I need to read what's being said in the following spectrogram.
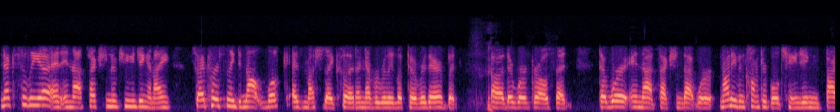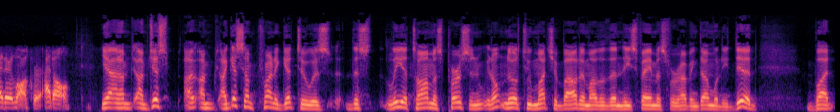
next to Lia and in that section of changing. And I, so I personally did not look as much as I could. I never really looked over there, but uh, there were girls that that were in that section that were not even comfortable changing by their locker at all. Yeah, and I'm I'm just I'm I guess I'm trying to get to is this Lia Thomas person. We don't know too much about him other than he's famous for having done what he did, but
